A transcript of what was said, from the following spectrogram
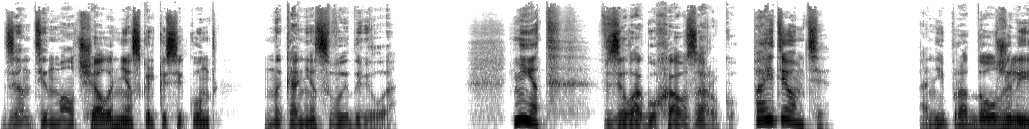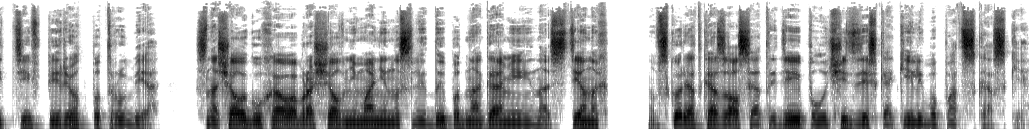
Дзянтин молчала несколько секунд, наконец выдавила. «Нет», — взяла Гухао за руку. Пойдемте. Они продолжили идти вперед по трубе. Сначала Гухао обращал внимание на следы под ногами и на стенах, но вскоре отказался от идеи получить здесь какие-либо подсказки.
